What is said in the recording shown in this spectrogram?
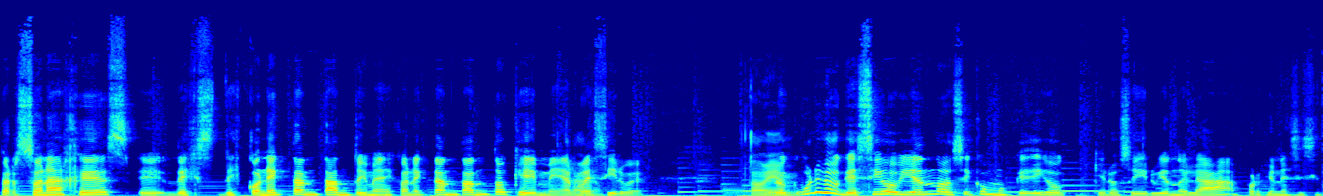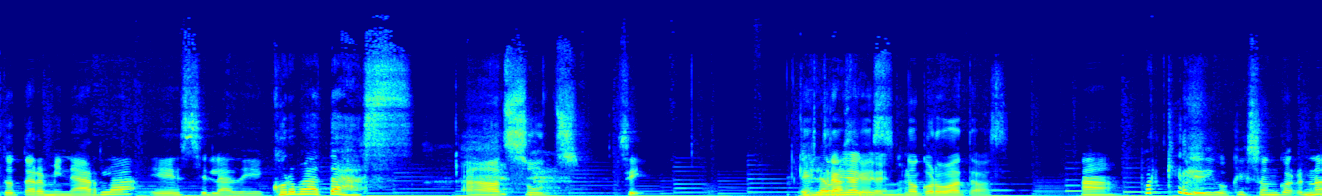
personajes eh, des- desconectan tanto y me desconectan tanto que me Claro. re Lo único que sigo viendo, así como que digo, quiero seguir viéndola porque necesito terminarla, es la de Corbatas. Ah, suits. Sí. Es que trajes, no corbatas. Ah, ¿por qué le digo que son cor- no,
